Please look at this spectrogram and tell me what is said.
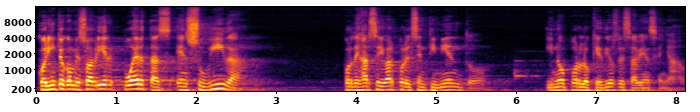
Corintio comenzó a abrir puertas en su vida por dejarse llevar por el sentimiento y no por lo que Dios les había enseñado.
